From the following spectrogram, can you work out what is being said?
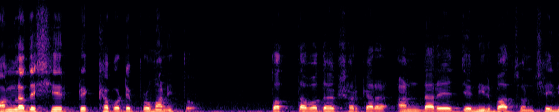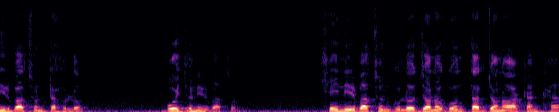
বাংলাদেশের প্রেক্ষাপটে প্রমাণিত তত্ত্বাবধায়ক সরকারের আন্ডারে যে নির্বাচন, সেই নির্বাচনটা হলো বৈধ নির্বাচন। সেই নির্বাচনগুলো জনগণ তার জন আকাঙ্ক্ষা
